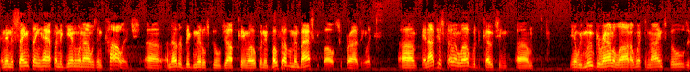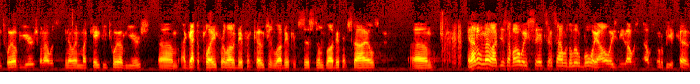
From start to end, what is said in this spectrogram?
And then the same thing happened again when I was in college. Uh, another big middle school job came open, and both of them in basketball, surprisingly. Um, and I just fell in love with the coaching. Um, you know, we moved around a lot. I went to nine schools in 12 years when I was, you know, in my K through 12 years. Um, I got to play for a lot of different coaches, a lot of different systems, a lot of different styles. Um, and I don't know. I just I've always said since I was a little boy, I always knew I was I was going to be a coach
